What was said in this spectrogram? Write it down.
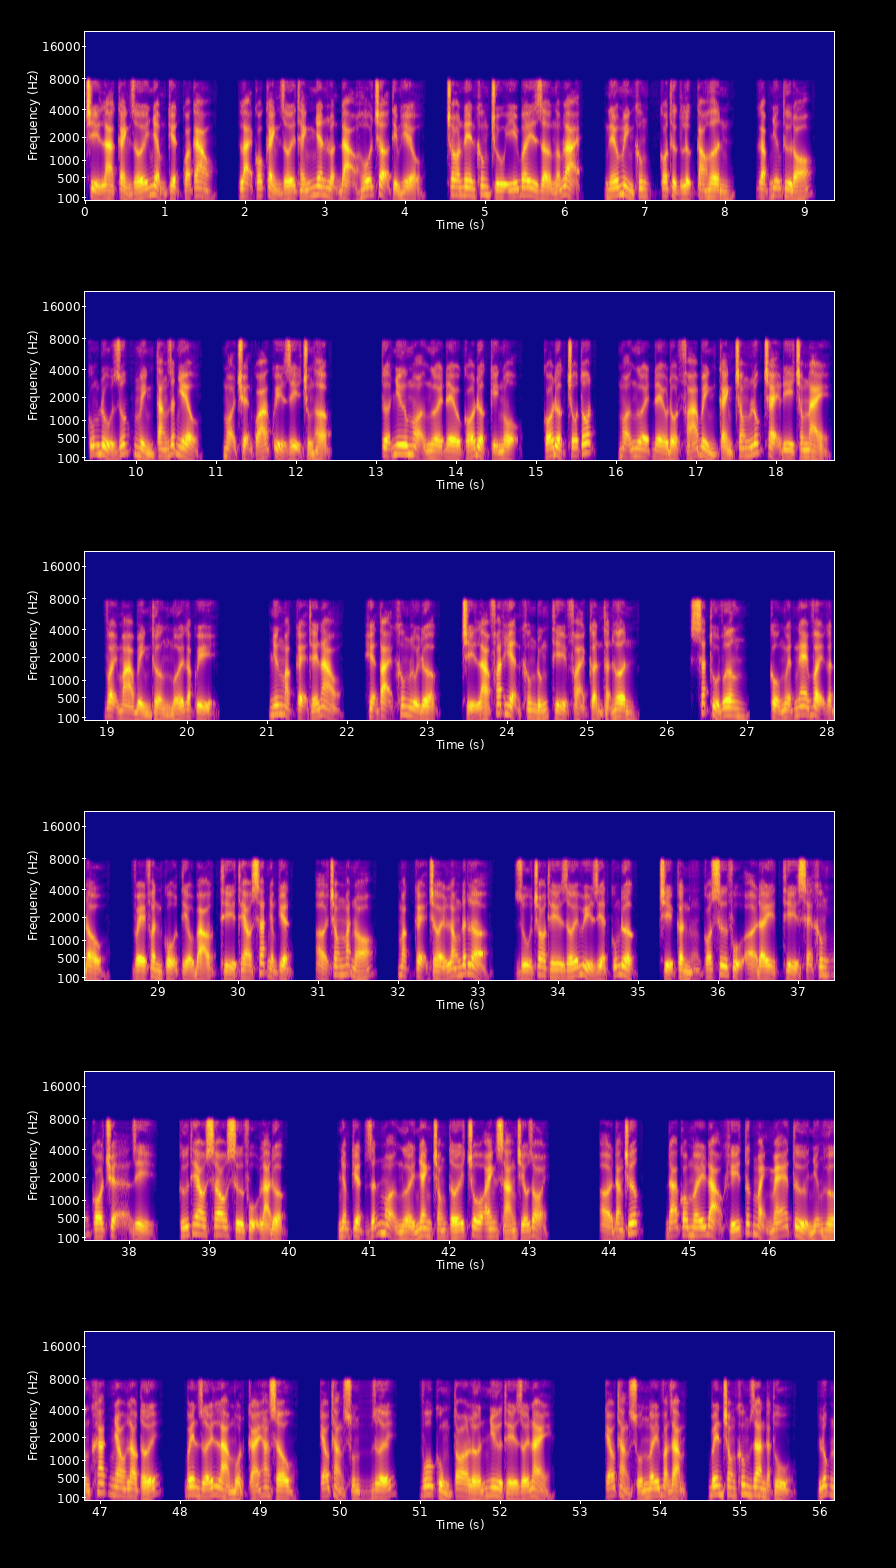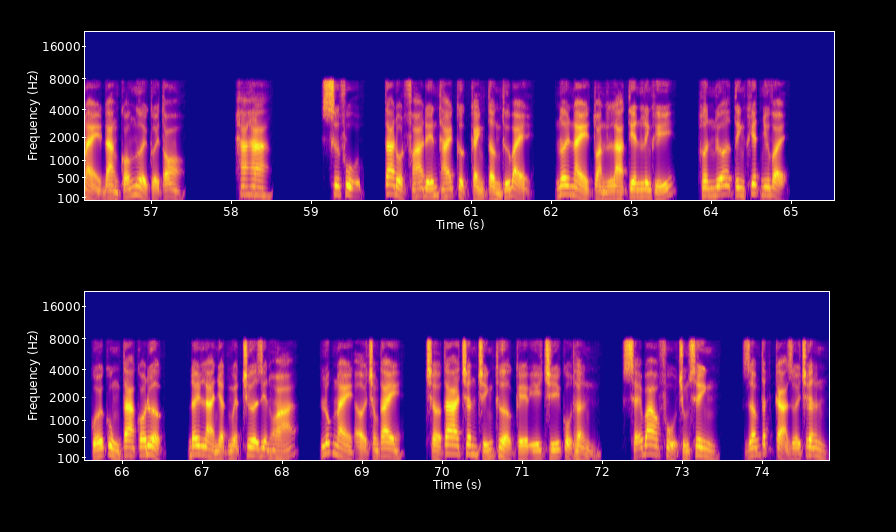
Chỉ là cảnh giới nhậm kiệt quá cao, lại có cảnh giới thánh nhân luận đạo hỗ trợ tìm hiểu, cho nên không chú ý bây giờ ngẫm lại, nếu mình không có thực lực cao hơn, gặp những thứ đó, cũng đủ giúp mình tăng rất nhiều, mọi chuyện quá quỷ dị trùng hợp. Tựa như mọi người đều có được kỳ ngộ, có được chỗ tốt, mọi người đều đột phá bình cảnh trong lúc chạy đi trong này, vậy mà bình thường mới gặp quỷ. Nhưng mặc kệ thế nào, hiện tại không lùi được, chỉ là phát hiện không đúng thì phải cẩn thận hơn. Sát thủ vương, cổ nguyệt nghe vậy gật đầu, về phần cổ tiểu bảo thì theo sát nhậm kiệt, ở trong mắt nó, mặc kệ trời long đất lở, dù cho thế giới hủy diệt cũng được, chỉ cần có sư phụ ở đây thì sẽ không có chuyện gì, cứ theo sau sư phụ là được. Nhậm kiệt dẫn mọi người nhanh chóng tới chỗ ánh sáng chiếu rọi. Ở đằng trước, đã có mấy đạo khí tức mạnh mẽ từ những hướng khác nhau lao tới, bên dưới là một cái hang sâu, kéo thẳng xuống dưới, vô cùng to lớn như thế giới này. Kéo thẳng xuống mấy vạn dặm, bên trong không gian đặc thù, lúc này đang có người cười to. Ha ha! Sư phụ, ta đột phá đến thái cực cảnh tầng thứ bảy, nơi này toàn là tiên linh khí, hơn nữa tinh khiết như vậy. Cuối cùng ta có được, đây là nhật nguyệt chưa diễn hóa, lúc này ở trong tay, chờ ta chân chính thừa kế ý chí cổ thần, sẽ bao phủ chúng sinh, dẫm tất cả dưới chân.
